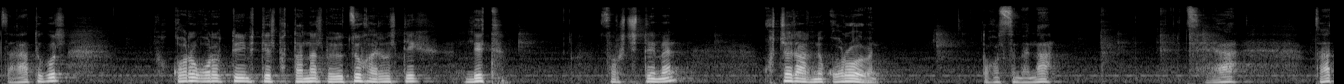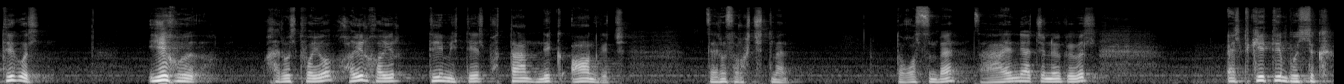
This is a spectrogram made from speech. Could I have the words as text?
За тэгвэл 3 3 ди метил бутанал буюу зөв хариултыг нийт сурагчдын маань 32.3% нь дугуулсан байна. За За тэгвэл их хариулт буюу 22 диметил бутан 1 он гэж зарим сурагчид маань дугуулсан байна. За энэ яаж нэ гэвэл альдгидийн бүлэг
